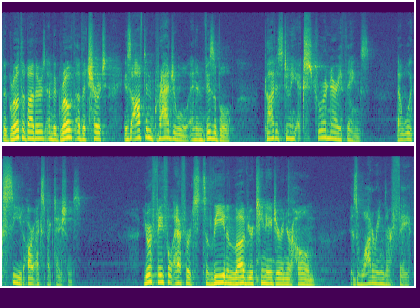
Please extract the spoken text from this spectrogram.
the growth of others, and the growth of the church is often gradual and invisible. God is doing extraordinary things that will exceed our expectations. Your faithful efforts to lead and love your teenager in your home is watering their faith,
